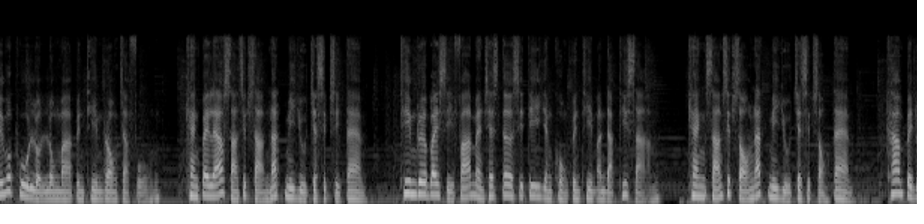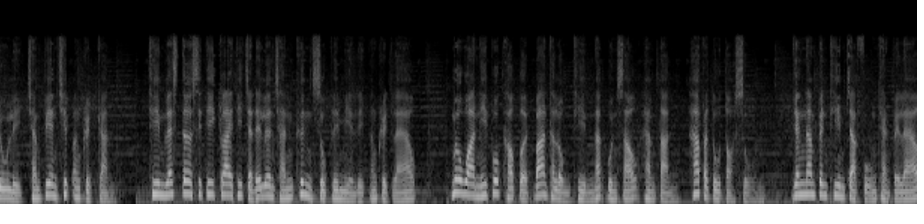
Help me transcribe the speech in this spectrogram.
ลิเวอร์พูลหล่นลงมาเป็นทีมรองจากฝูง แข่งไปแล้ว 33 นัดมีอยู่ 74 แต้ม ทีมเรือใบสีฟ้าแมนเชสเตอร์ซิตี้ยังคงเป็นทีมอันดับที่ 3 แข่ง 32 นัดมีอยู่ 72 แต้ม ข้ามไปดูลีกแชมเปี้ยนชิพอังกฤษกัน ทีมเลสเตอร์ซิตี้ใกล้ที่จะได้เลื่อนชั้นขึ้นสู่พรีเมียร์ลีกอังกฤษแล้ว เมื่อวานนี้พวกเขาเปิดบ้านถล่มทีมนักบุญเซาแฮมตัน 5 ประตูต่อศูนย์ยังนำเป็นทีมจากฝูงแข่งไปแล้ว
